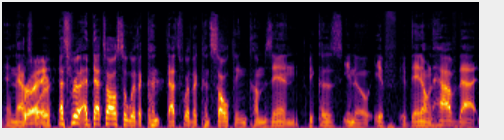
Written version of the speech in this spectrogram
and that's right. where that's where that's also where the con- that's where the consulting comes in because you know if if they don't have that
